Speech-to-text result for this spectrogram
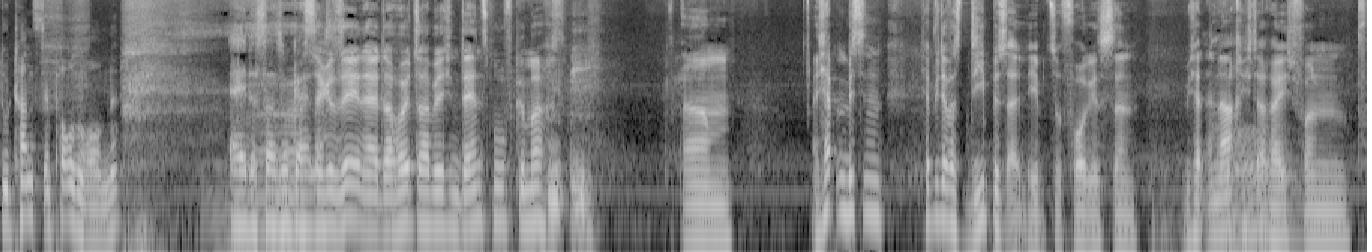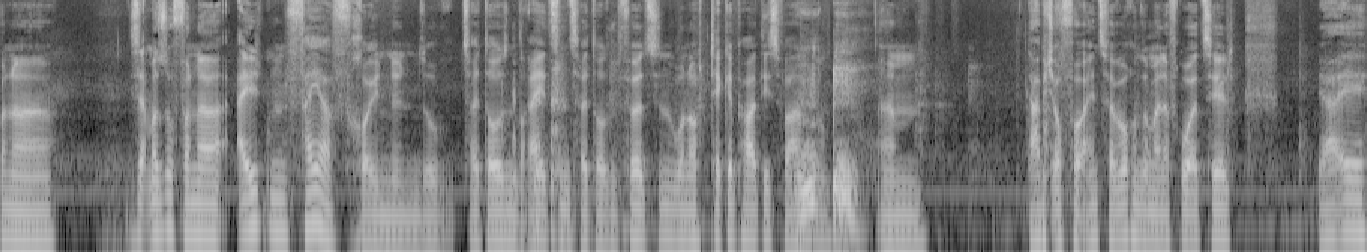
Du tanzt im Pausenraum, ne? Ey, das sah so geil Hast du ja gesehen, Alter, heute habe ich einen Dance-Move gemacht. ähm, ich habe ein bisschen, ich habe wieder was Deepes erlebt, so vorgestern. Mich hat eine Nachricht erreicht von, von einer, ich sag mal so, von einer alten Feierfreundin, so 2013, 2014, wo noch Tecke-Partys waren. So. ähm, da habe ich auch vor ein, zwei Wochen so meiner Frau erzählt, ja, ey,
